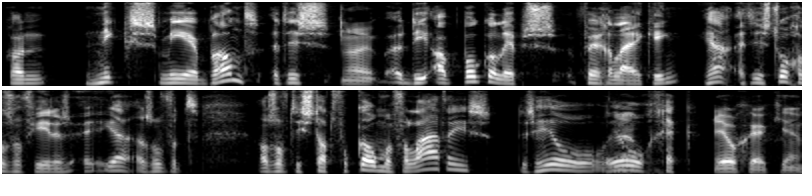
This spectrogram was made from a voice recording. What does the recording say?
gewoon niks meer brandt. Het is Nee. eh, die apocalypse vergelijking. Ja, het is toch alsof je ja, alsof het alsof die stad volkomen verlaten is. Dus heel heel gek. Heel gek, ja.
